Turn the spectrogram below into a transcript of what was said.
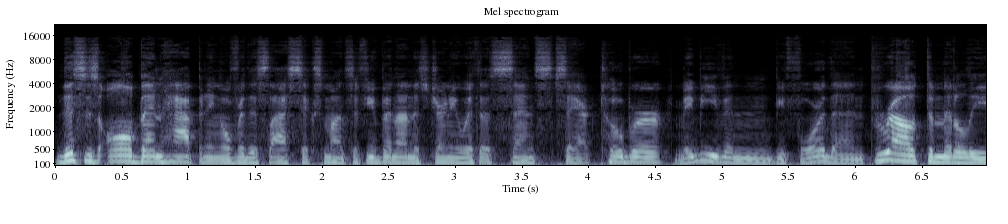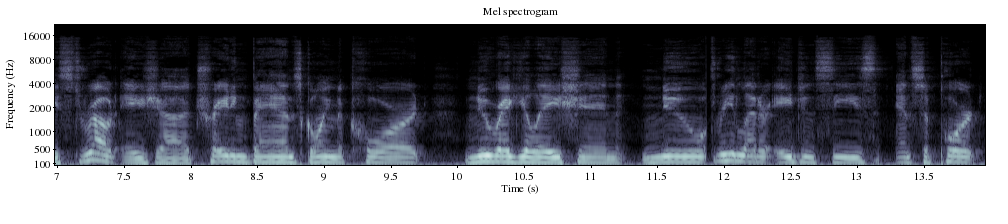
this has all been happening over this last six months. If you've been on this journey with us since, say, October, maybe even before then, throughout the Middle East, throughout Asia, trading bans, going to court, new regulation, new three letter agencies, and support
